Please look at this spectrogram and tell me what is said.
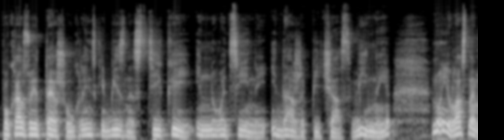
показує те, що український бізнес стійкий, інноваційний і навіть під час війни. Ну і власне,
